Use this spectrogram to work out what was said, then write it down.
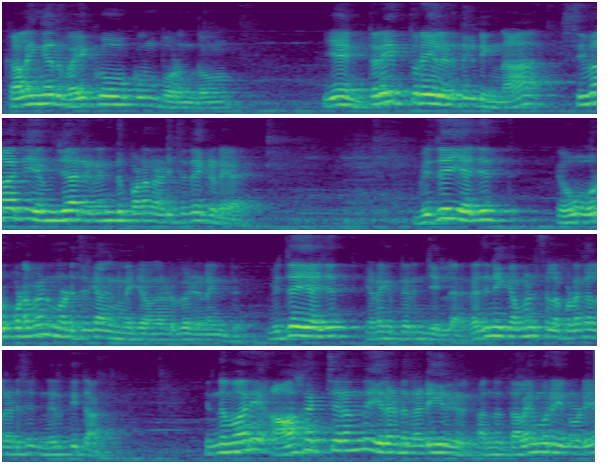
கலைஞர் வைகோவுக்கும் பொருந்தும். ஏன் திரைத்துறையில் எடுத்துக்கிட்டிங்கன்னா சிவாஜி எம்ஜிஆர் இணைந்து படம் நடித்ததே கிடையாது. விஜய் அஜித் ஒரு படமே நம்ம நடிச்சிருக்காங்க நினைக்கிறேன் ரெண்டு பேர் இணைந்து. விஜய் அஜித் எனக்கு தெரிஞ்சு இல்லை. ரஜினி கமல் சில படங்கள் நடித்து நிறுத்திட்டாங்க. இந்த மாதிரி ஆகச்சிறந்த இரண்டு நடிகர்கள் அந்த தலைமுறையினுடைய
